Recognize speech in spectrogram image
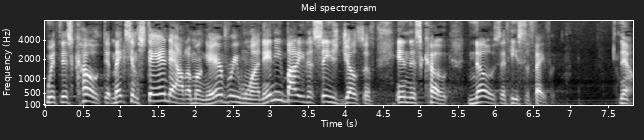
with this coat that makes him stand out among everyone. Anybody that sees Joseph in this coat knows that he's the favorite. Now,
